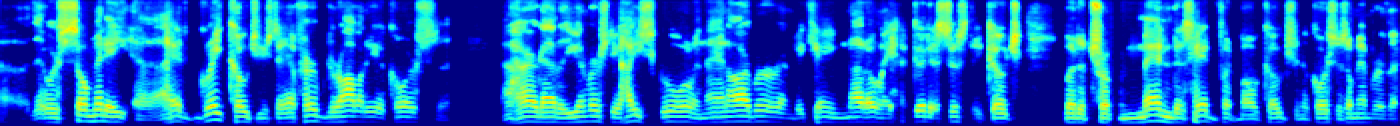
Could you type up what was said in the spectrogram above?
uh, there were so many. Uh, I had great coaching staff. Herb Deromedi, of course. Uh, I hired out of the University High School in Ann Arbor and became not only a good assistant coach, but a tremendous head football coach. And of course, as a member of the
